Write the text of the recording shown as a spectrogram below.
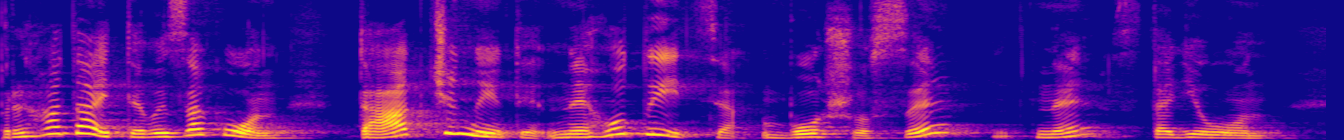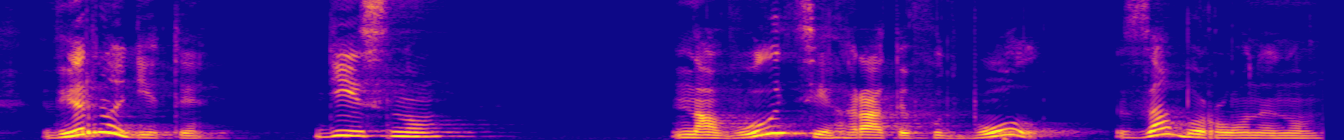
Пригадайте ви закон, так чинити не годиться, бо шосе не стадіон. Вірно, діти? Дійсно. На вулиці грати в футбол заборонено.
